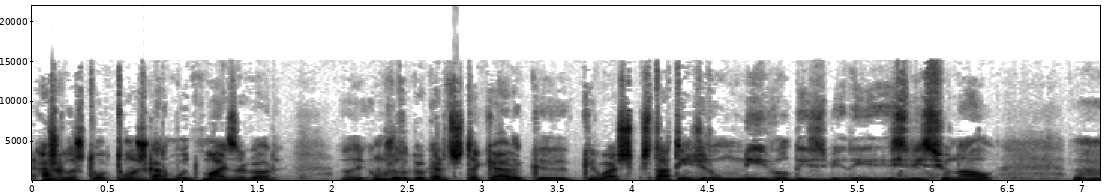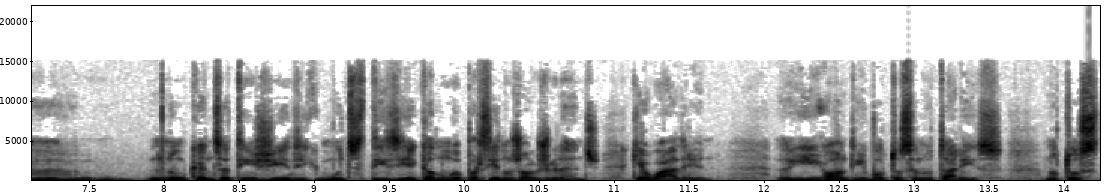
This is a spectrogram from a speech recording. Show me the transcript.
há jogadores que estão, estão a jogar muito mais agora um jogador que eu quero destacar que, que eu acho que está a atingir um nível de exibicional uh, nunca antes atingido e que muito se dizia que ele não aparecia nos jogos grandes, que é o Adrian. E ontem voltou-se a notar isso. Notou-se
